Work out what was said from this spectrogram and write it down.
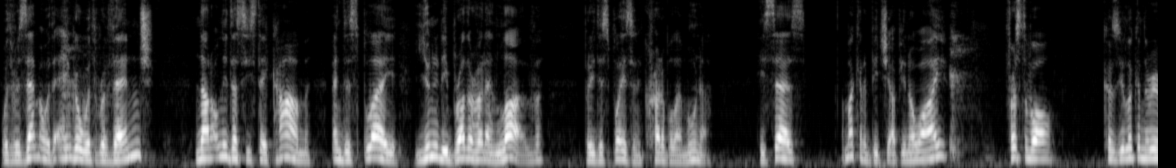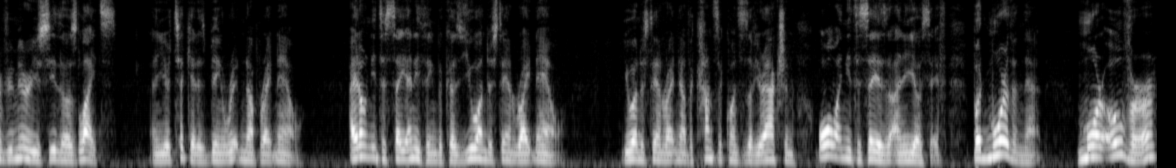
with resentment, with anger, with revenge, not only does he stay calm and display unity, brotherhood, and love, but he displays an incredible amuna. He says, I'm not going to beat you up. You know why? First of all, because you look in the rearview mirror, you see those lights, and your ticket is being written up right now. I don't need to say anything because you understand right now. You understand right now the consequences of your action. All I need to say is Ani Yosef. But more than that, moreover,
